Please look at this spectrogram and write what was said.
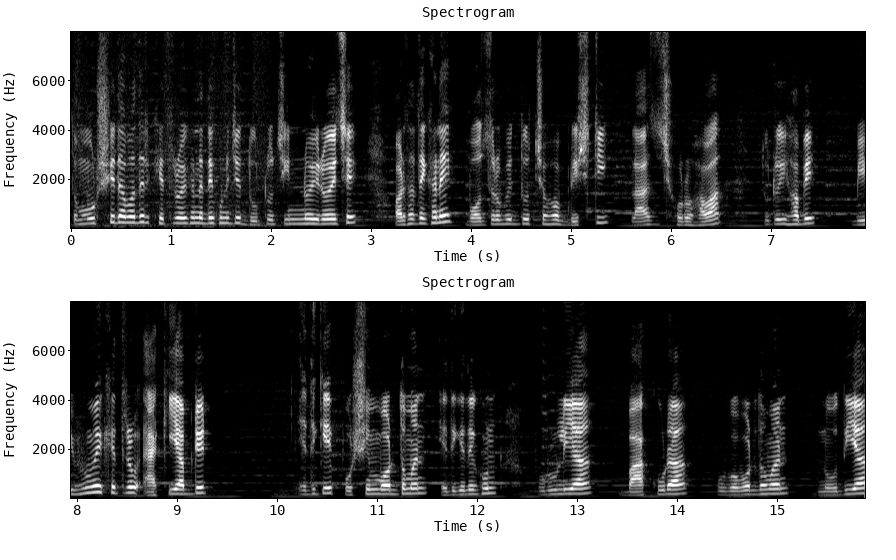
তো মুর্শিদাবাদের ক্ষেত্রেও এখানে দেখুন যে দুটো চিহ্নই রয়েছে। অর্থাৎ এখানে বজ্রবিদ্যুৎ সহ বৃষ্টি প্লাস ঝোড়ো হাওয়া দুটোই হবে। বীরভূমের ক্ষেত্রেও একই আপডেট এদিকে পশ্চিম বর্ধমান, এদিকে দেখুন পুরুলিয়া, বাঁকুড়া, পূর্ব বর্ধমান, নদিয়া।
